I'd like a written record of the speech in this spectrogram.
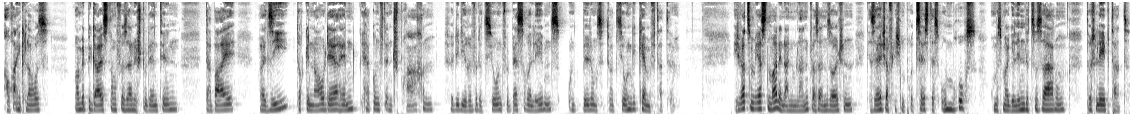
auch ein Klaus, war mit Begeisterung für seine Studentinnen dabei, weil sie doch genau der Herkunft entsprachen, für die die Revolution für bessere Lebens- und Bildungssituationen gekämpft hatte. Ich war zum ersten Mal in einem Land, was einen solchen gesellschaftlichen Prozess des Umbruchs, um es mal gelinde zu sagen, durchlebt hat.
